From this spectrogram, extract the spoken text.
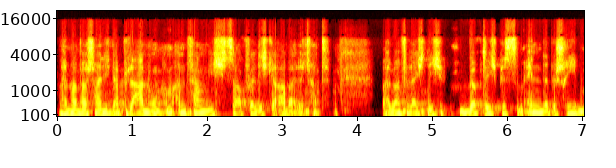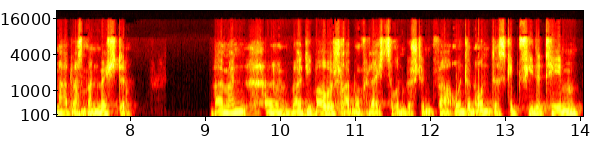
Weil man wahrscheinlich in der Planung am Anfang nicht sorgfältig gearbeitet hat. Weil man vielleicht nicht wirklich bis zum Ende beschrieben hat, was man möchte. Weil man, äh, weil die Baubeschreibung vielleicht zu unbestimmt war und und und. Es gibt viele Themen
